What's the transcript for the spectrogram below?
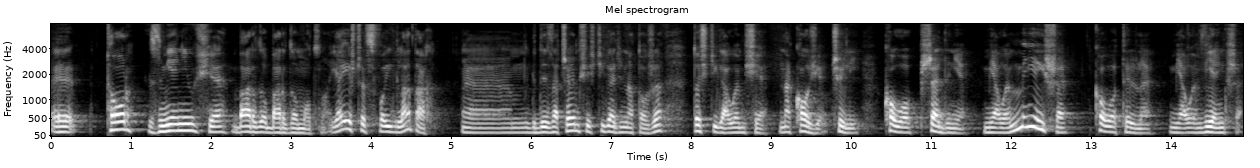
E, tor zmienił się bardzo, bardzo mocno. Ja jeszcze w swoich latach, gdy zacząłem się ścigać na torze, to ścigałem się na kozie, czyli koło przednie miałem mniejsze, koło tylne miałem większe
